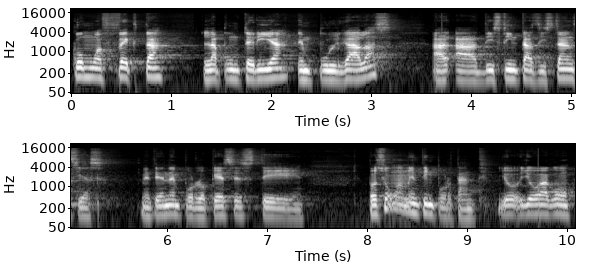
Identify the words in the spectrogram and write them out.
cómo afecta la puntería en pulgadas a, distintas distancias. ¿Me entienden? Por lo que es este, pues sumamente importante. Yo, yo hago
